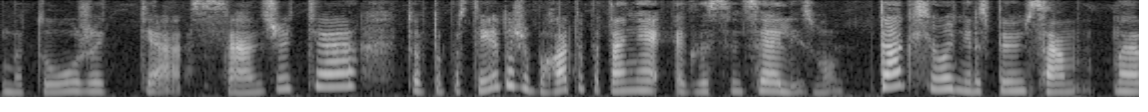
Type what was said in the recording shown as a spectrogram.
мету життя, сенс життя, тобто постає дуже багато питання екзистенціалізму. Так, сьогодні розповім саме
